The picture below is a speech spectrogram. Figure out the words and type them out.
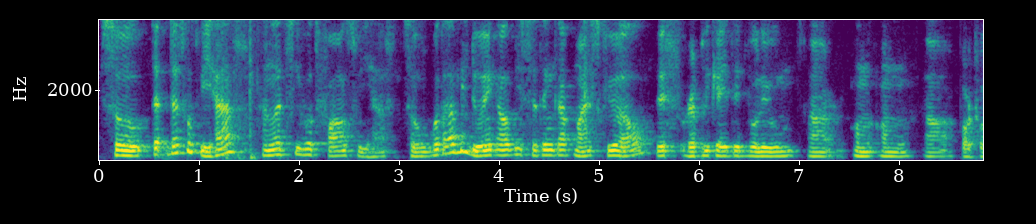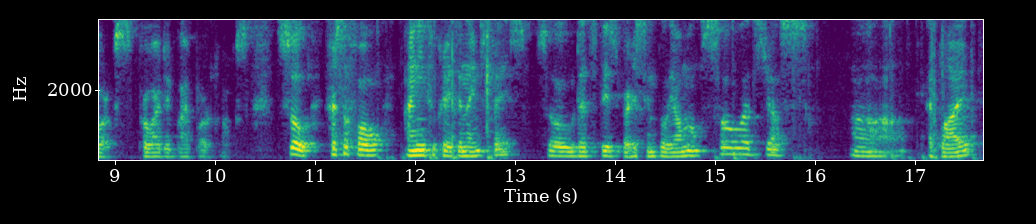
so that, that's what we have, and let's see what files we have. So what I'll be doing, I'll be setting up MySQL with replicated volume uh, on, on uh, Portworx, provided by Portworx. So first of all, I need to create a namespace. So that's this very simple YAML. So let's just uh, apply it,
